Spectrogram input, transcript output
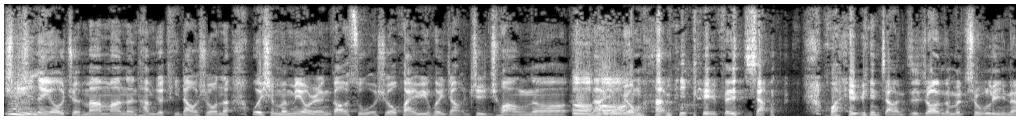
甚至呢有准妈妈呢，他们就提到说呢，为什么没有人告诉我说怀孕会长痔疮呢？嗯那有没有妈咪可以分享？怀孕长痔疮怎么处理呢？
